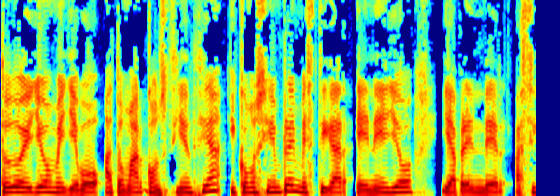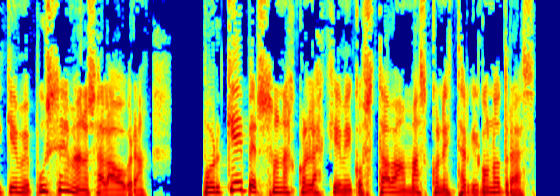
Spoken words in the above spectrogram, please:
Todo ello me llevó a tomar conciencia y, como siempre, a investigar en ello y aprender, así que me puse manos a la obra, ¿Por qué hay personas con las que me costaba más conectar que con otras?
